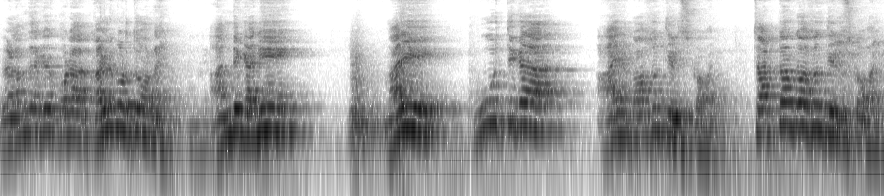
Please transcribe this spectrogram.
వీళ్ళందరికీ కూడా కళ్ళు కొడుతూ ఉన్నాయి. అందుకని మరి పూర్తిగా ఆయన కోసం తెలుసుకోవాలి. చట్టం కోసం తెలుసుకోవాలి.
